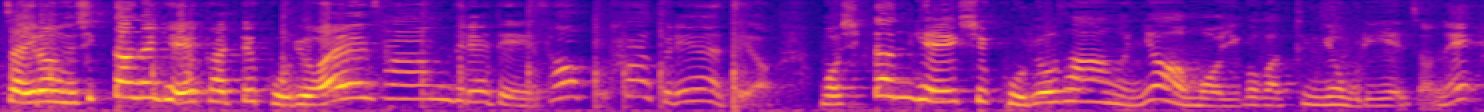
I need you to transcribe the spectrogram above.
자, 이런 식단을 계획할 때 고려할 사항들에 대해서 파악을 해야 돼요. 뭐 식단 계획 시 고려 사항은요. 뭐 이거 같은 경우 우리 예전에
